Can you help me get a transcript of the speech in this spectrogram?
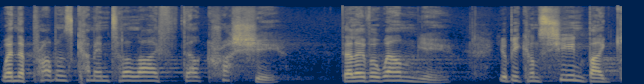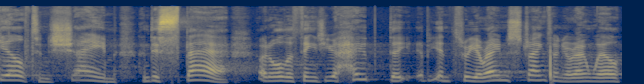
when the problems come into the life, they'll crush you, they'll overwhelm you. You'll be consumed by guilt and shame and despair at all the things you hope that through your own strength and your own will,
